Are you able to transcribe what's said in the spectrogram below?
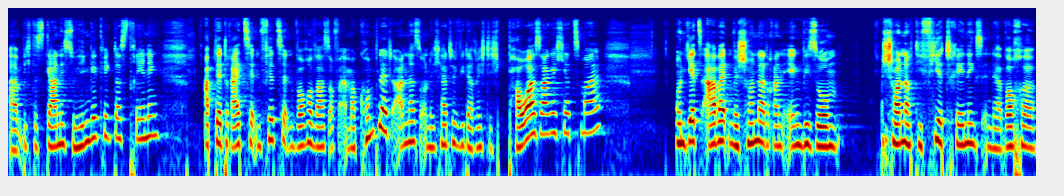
hab ich das gar nicht so hingekriegt, das Training. Ab der 13., 14. Woche war es auf einmal komplett anders und ich hatte wieder richtig Power, sage ich jetzt mal. Und jetzt arbeiten wir schon daran, irgendwie so schon noch die vier Trainings in der Woche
